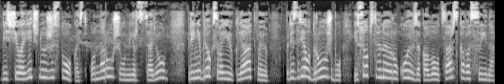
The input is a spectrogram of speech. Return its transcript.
бесчеловечную жестокость. Он нарушил мир с царем, пренебрег своей клятвою, презрел дружбу и собственную рукою заколол царского сына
